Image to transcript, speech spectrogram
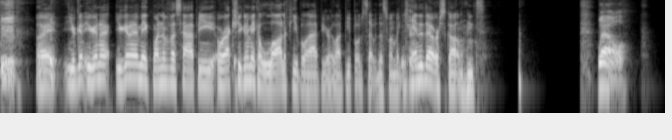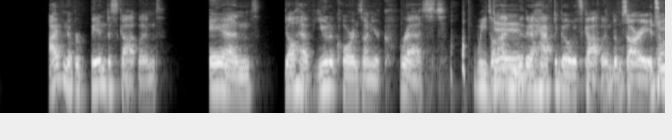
All right, you're gonna you're gonna you're gonna make one of us happy, or actually you're gonna make a lot of people happy, or a lot of people upset with this one. But okay. Canada or Scotland? well, I've never been to Scotland, and y'all have unicorns on your crest. We so do. I'm gonna have to go with Scotland. I'm sorry. It's a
